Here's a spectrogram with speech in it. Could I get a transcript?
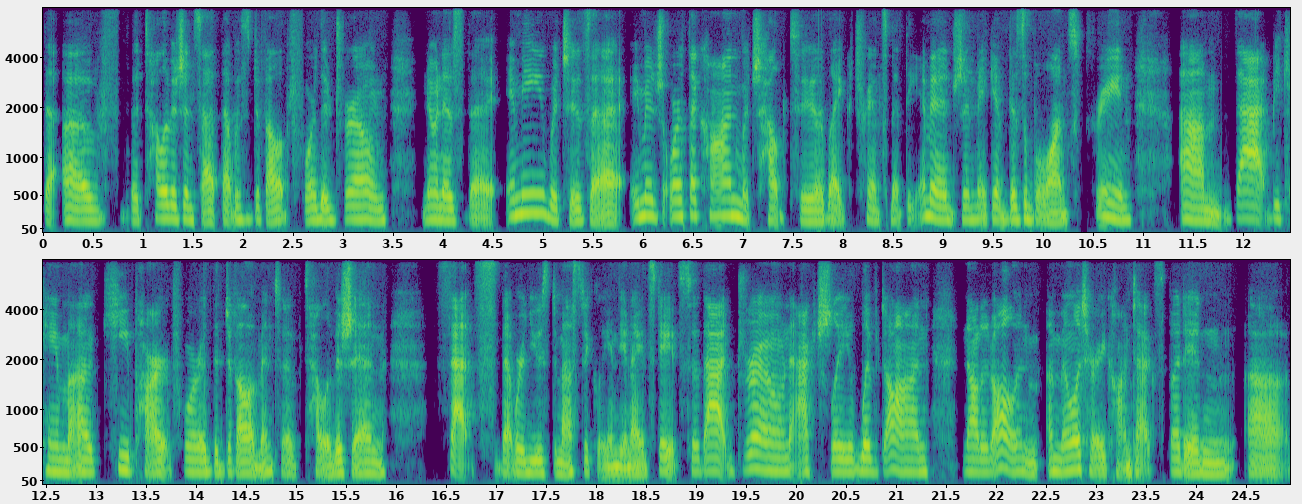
the of the television set that was developed for the drone, known as the Immy, which is a image orthicon, which helped to like transmit the image and make it visible on screen. Um, that became a key part for the development of television sets that were used domestically in the United States. So that drone actually lived on, not at all in a military context, but in a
